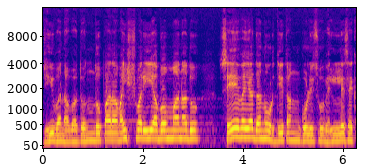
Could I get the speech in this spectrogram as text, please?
ಜೀವನವದೊಂದು ಪರಮೈಶ್ವರಿಯ ಬೊಮ್ಮನದು. ಸೇವೆಯದನೂರ್ಜಿತಂಗೊಳಿಸುವೆಲ್ಲೆಸೆಕ.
